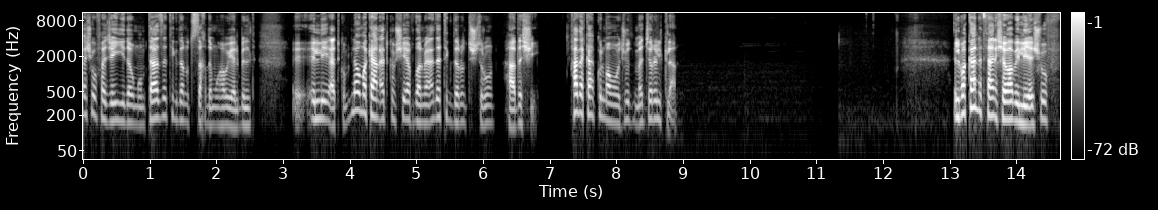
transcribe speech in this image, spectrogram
أشوفها جيدة وممتازة تقدرون تستخدموها ويا ال build اللي عندكم. لو ما كان عندكم شيء أفضل من عنده تقدرون تشترون هذا الشيء. هذا كان كل ما موجود بمتجر الكلان المكان الثاني شباب اللي أشوف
